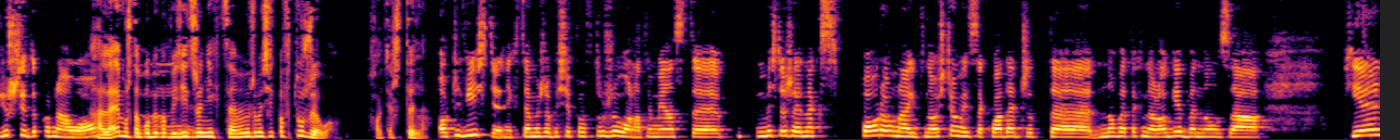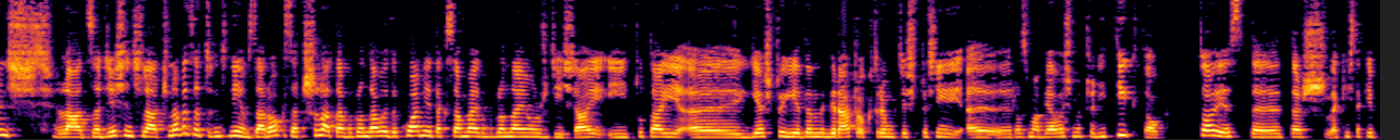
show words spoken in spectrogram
już się dokonało. Ale można byłoby mm. powiedzieć, że nie chcemy, żeby się powtórzyło. Chociaż tyle. Oczywiście, nie chcemy, żeby się powtórzyło, natomiast e, myślę, że jednak sporą naiwnością jest zakładać, że te nowe technologie będą za pięć lat, za dziesięć lat, czy nawet za, nie wiem, za rok, za trzy lata wyglądały dokładnie tak samo, jak wyglądają już dzisiaj. I tutaj e, jeszcze jeden gracz, o którym gdzieś wcześniej e, rozmawiałyśmy, czyli TikTok. To jest e, też jakieś takie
